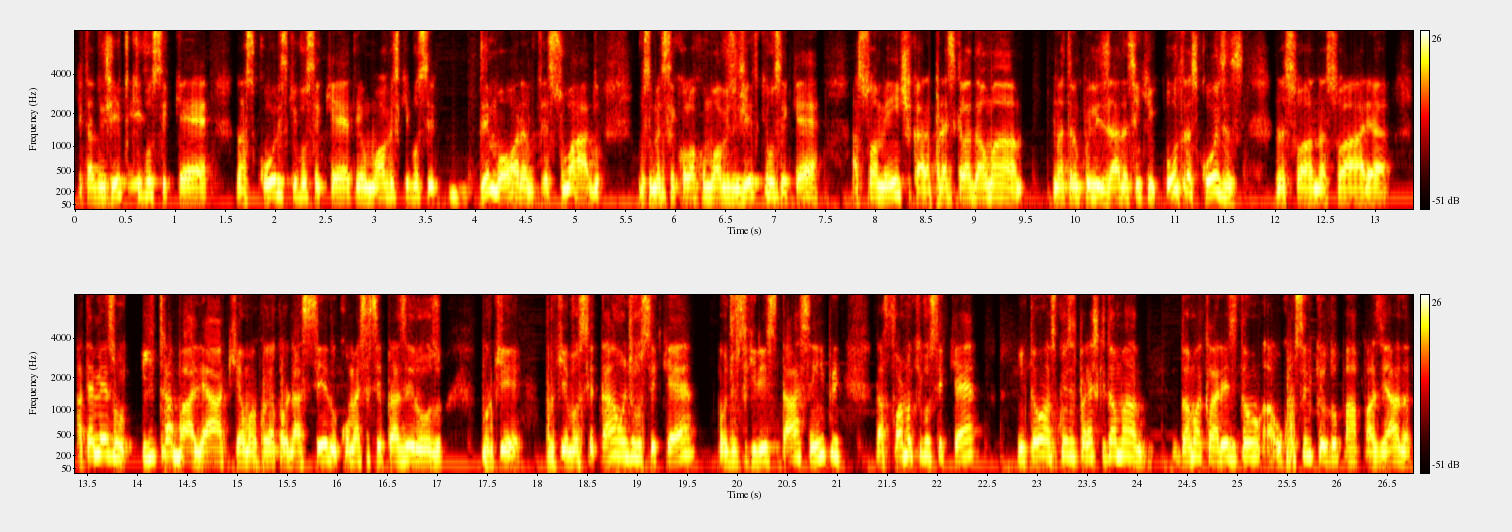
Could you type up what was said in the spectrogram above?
que tá do jeito que você quer, nas cores que você quer, tem móveis que você demora, é suado. Você, mas você coloca o móveis do jeito que você quer, a sua mente, cara, parece que ela dá uma, uma tranquilizada, assim, que outras coisas na sua, na sua área, até mesmo ir trabalhar, que é uma coisa acordar cedo, começa a ser prazeroso. Por quê? Porque você tá onde você quer, onde você queria estar sempre, da forma que você quer. Então as coisas parecem que dá uma, dá uma clareza. Então, o conselho que eu dou pra rapaziada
